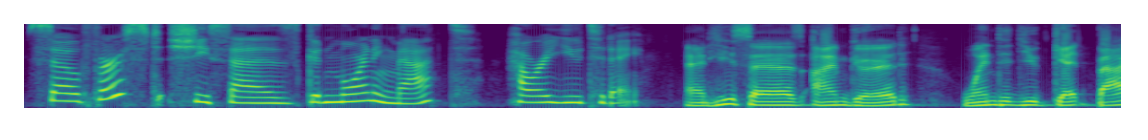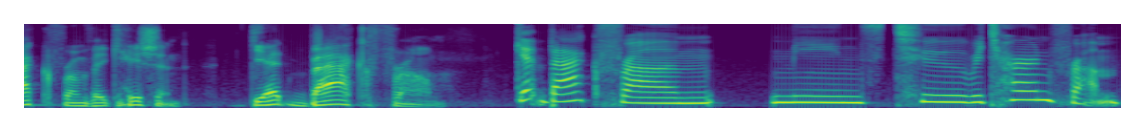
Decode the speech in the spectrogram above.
So, first she says, Good morning, Matt. How are you today? And he says, I'm good. When did you get back from vacation? Get back from. Get back from means to return from.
